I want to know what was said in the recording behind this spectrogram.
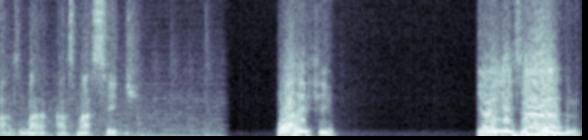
as, as macetes. Corre, filho. E aí, Lisandro?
